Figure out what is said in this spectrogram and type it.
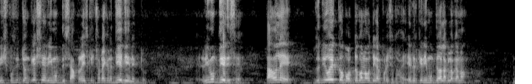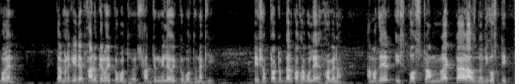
বিশ পঁচিশ জনকে সে রিমুভ দিছে। আপনারা স্ক্রিনশট এখানে দিয়ে দিন একটু। রিমুভ দিয়ে দিছে। তাহলে যদি ঐক্যবদ্ধ গণ অধিকার পরিষদ হয়, এদেরকে রিমুভ দেওয়া লাগল কেন? বলেন। তার মানে কি, এটা ফারুকের ঐক্যবদ্ধ, সাতজন মিলে ঐক্যবদ্ধ নাকি? এসব চটকদার কথা বলে হবে না। আমাদের স্পষ্ট, আমরা একটা রাজনৈতিক অস্তিত্ব,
